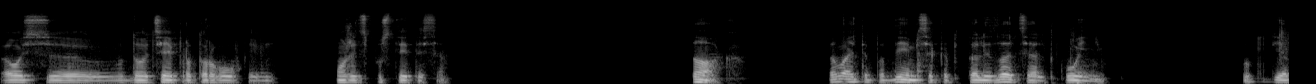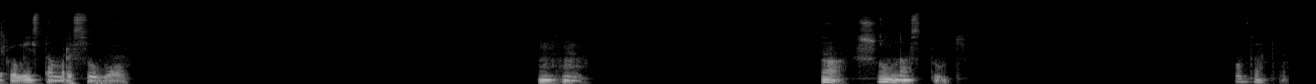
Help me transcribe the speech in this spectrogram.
ось е, до цієї проторговки він може спуститися. Так. Давайте подивимося капіталізація альткоїнів. Тут я колись там рисував. Угу. Так, що у нас тут? Що таке?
